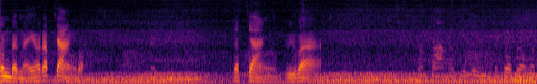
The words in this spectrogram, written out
นนท์แบบไหนเขารับจ้างป่ะรับจ้างหรือว่าจ้างเลยพี่เองเป็นตัวเบืองครับ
